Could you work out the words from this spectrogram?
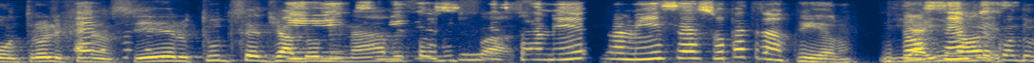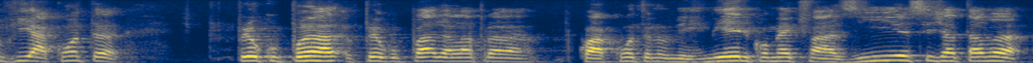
controle é, financeiro, é, tudo você já isso, dominava isso, e foi muito fácil. Para mim, mim, isso é super tranquilo. Então, e aí, sempre... na hora quando via a conta preocupada, preocupada lá pra, com a conta no vermelho, como é que fazia, você já estava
